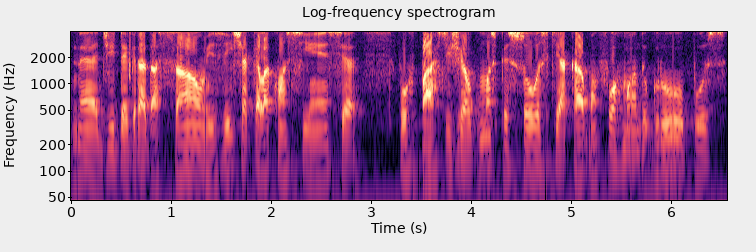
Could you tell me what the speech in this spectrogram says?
né, de degradação, existe aquela consciência por parte de algumas pessoas que acabam formando grupos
